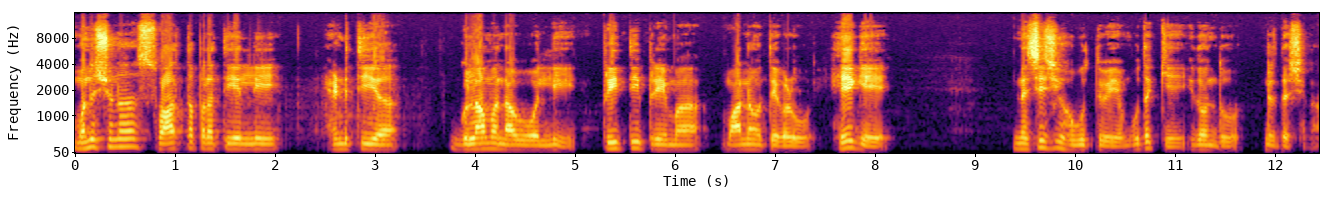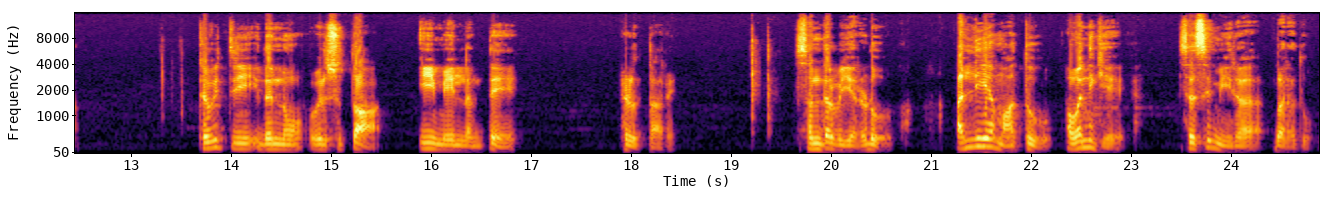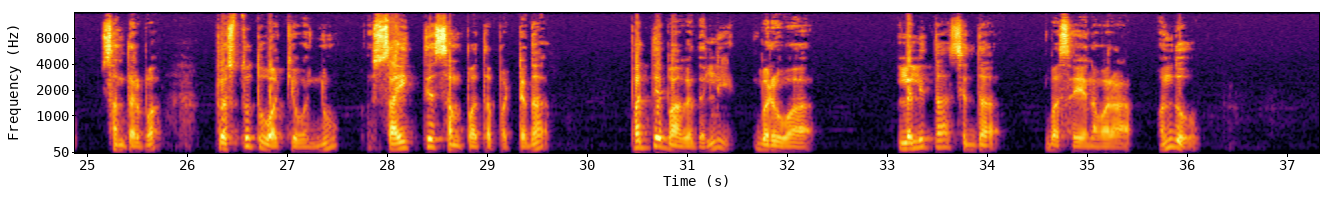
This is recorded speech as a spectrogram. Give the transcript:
ಮನುಷ್ಯನ ಸ್ವಾರ್ಥಪರತೆಯಲ್ಲಿ ಹೆಂಡತಿಯ ಗುಲಾಮನಾಗುವಲ್ಲಿ ಪ್ರೀತಿ, ಪ್ರೇಮ, ಮಾನವತೆಗಳು ಹೇಗೆ ನಶಿಸಿ ಹೋಗುತ್ತಿವೆ ಎಂಬುದಕ್ಕೆ ಇದೊಂದು ನಿದರ್ಶನ ಕವಿತ್ರಿ ಇದನ್ನು ವಿವರಿಸುತ್ತಾ ಈ ಮೇಲಿನಂತೆ ಹೇಳುತ್ತಾರೆ. ಸಂದರ್ಭ ಎರಡು. ಅಲ್ಲಿಯ ಮಾತು ಅವನಿಗೆ ಸೆಸೆಮೀರ ಬರದು. ಸಂದರ್ಭ. ಪ್ರಸ್ತುತ ವಾಕ್ಯವನ್ನು ಸಾಹಿತ್ಯ ಸಂಪದ ಪಠ್ಯದ ಪದ್ಯ ಭಾಗದಲ್ಲಿ ಬರುವ ಲಲಿತಾ ಸಿದ್ಧ ಬಸಯ್ಯನವರ ಒಂದು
